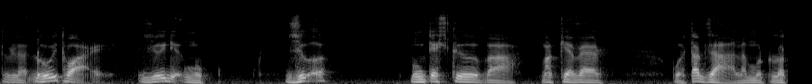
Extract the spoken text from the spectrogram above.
tức là đối thoại dưới địa ngục giữa Montesquieu và Machiavelli của tác giả là một luật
